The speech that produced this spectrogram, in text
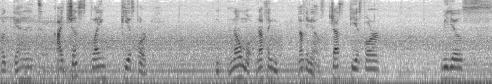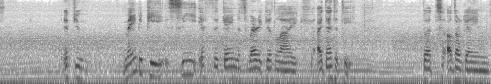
forget, I just playing PS4. no more, nothing, nothing else. Just PS4 videos. If you maybe PC if the game is very good like Identity, but other games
